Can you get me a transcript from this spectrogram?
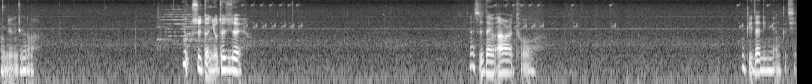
这个这个，有是等有这这，暂时等于阿尔托，你可以再领两个钱。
